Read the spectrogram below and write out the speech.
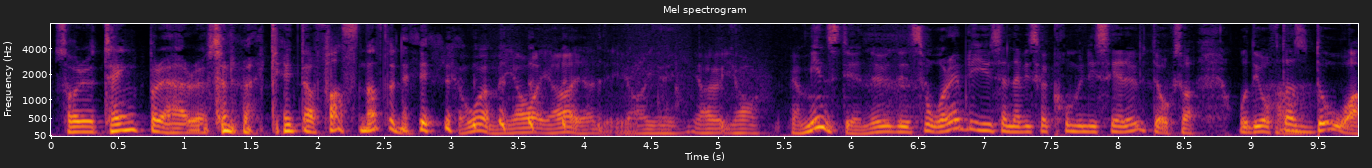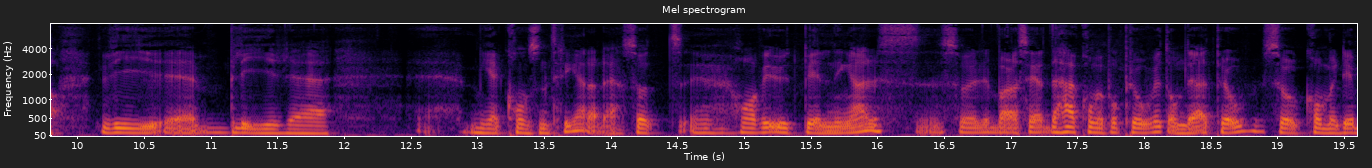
Så har du tänkt på det här eftersom det verkar inte ha fastnat för dig? Jo, men jag, jag, jag, jag, jag, jag, minns det. Nu, det svåra blir ju sen när vi ska kommunicera ut det också. Och det är oftast då vi eh, blir eh, mer koncentrerade. Så att, eh, har vi utbildningar så är det bara att säga det här kommer på provet. Om det är ett prov så kommer det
